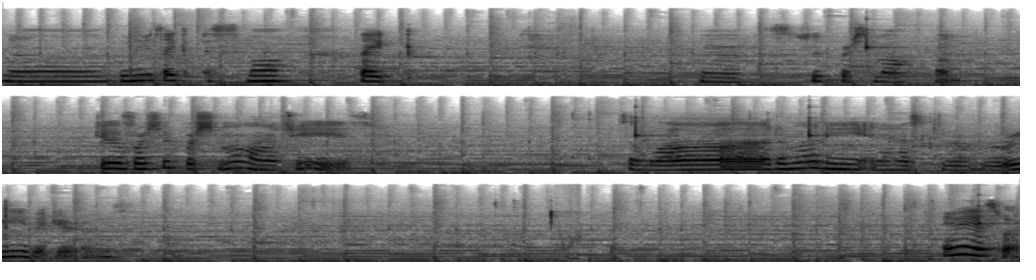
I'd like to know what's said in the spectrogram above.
No, we need like a small, like, hmm, super small home. Dude, for super small, jeez. A lot of money and it has three bedrooms. Maybe this one.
